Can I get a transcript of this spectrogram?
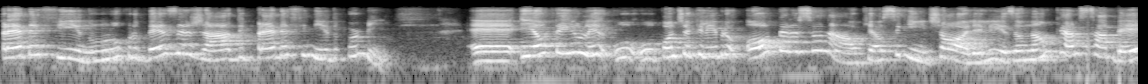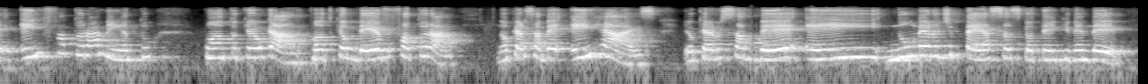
pré-defino, um lucro desejado e pré-definido por mim. É, e eu tenho o, o, ponto de equilíbrio operacional, que é o seguinte: olha, Elisa, eu não quero saber em faturamento quanto que eu gasto, quanto que eu devo faturar. Não quero saber em reais. Eu quero saber em número de peças que eu tenho que vender.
